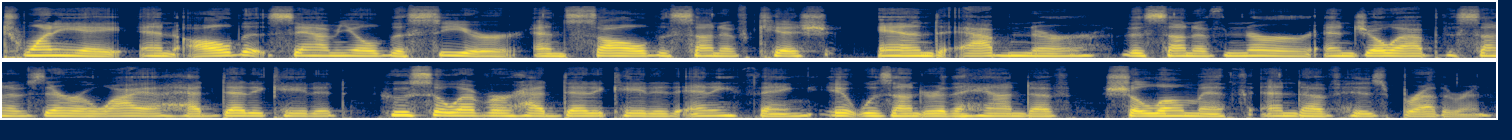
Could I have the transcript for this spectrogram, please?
28 And all that Samuel the seer and Saul the son of Kish and Abner the son of Ner and Joab the son of Zeruiah had dedicated, whosoever had dedicated anything, it was under the hand of Shelomith and of his brethren.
